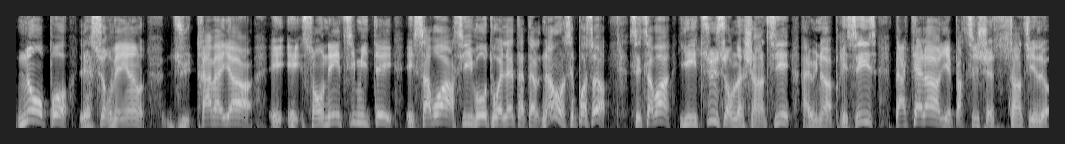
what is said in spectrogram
non pas la surveillance du travailleur et, son intimité et savoir s'il va aux toilettes à tel... Non, c'est pas ça. C'est de savoir, il est-tu sur le chantier à une heure précise, puis à quelle heure il est parti ce chantier-là.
